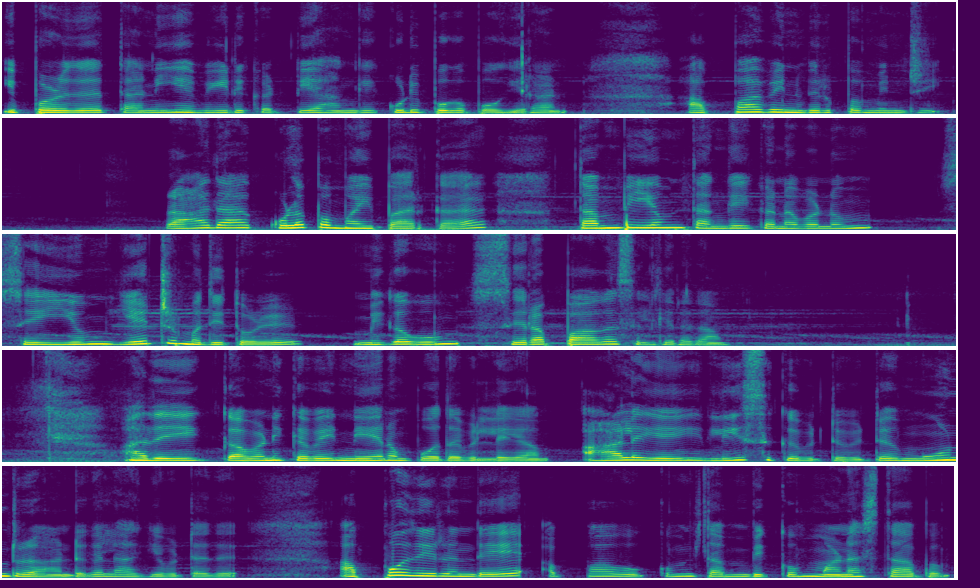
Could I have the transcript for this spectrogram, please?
இப்பொழுது தனியே வீடு கட்டி அங்கே குடிபுகப் போகிறான். அப்பாவின் விருப்பமின்றி ராதா குழப்பமாய் பார்க்க தம்பியும் தங்கை கணவனும் செய்யும் ஏற்றுமதி தொழில் மிகவும் சிறப்பாக செல்கிறதாம். அதை கவனிக்கவே நேரம் போதவில்லையாம். ஆலையை லீஸுக்கு விட்டுவிட்டு மூன்று ஆண்டுகள் ஆகிவிட்டது. அப்போதிருந்தே அப்பாவுக்கும் தம்பிக்கும் மனஸ்தாபம்.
